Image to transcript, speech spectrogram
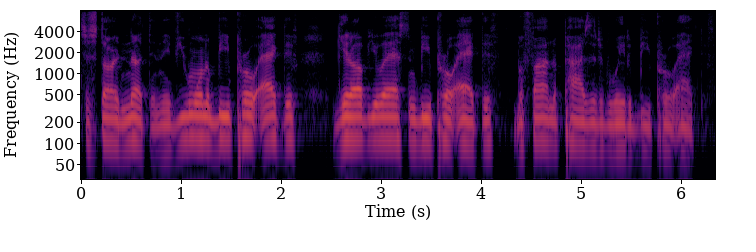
To start nothing. If you want to be proactive, get off your ass and be proactive, but find a positive way to be proactive.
